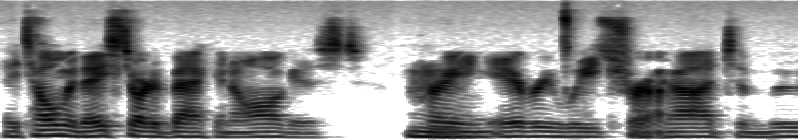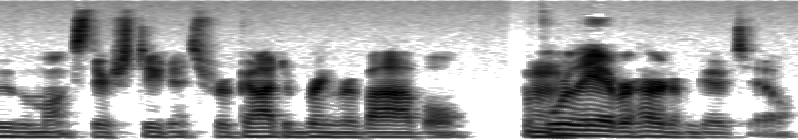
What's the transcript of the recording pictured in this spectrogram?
they told me they started back in August Mm. praying every week for Right. God to move amongst their students, for God to bring revival before they ever heard of Go Tell.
